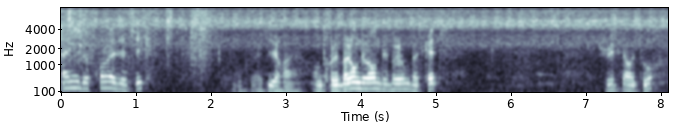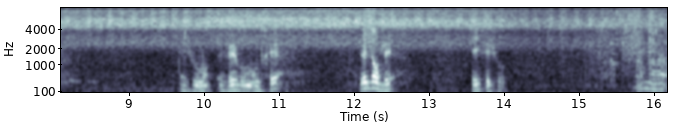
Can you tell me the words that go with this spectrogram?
un nid de frelons asiatique. Donc on va dire euh, entre le ballon de hand et le ballon de basket. Je vais faire le tour. Et je, vous, je vais vous montrer le danger. Et il fait chaud. Voilà.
